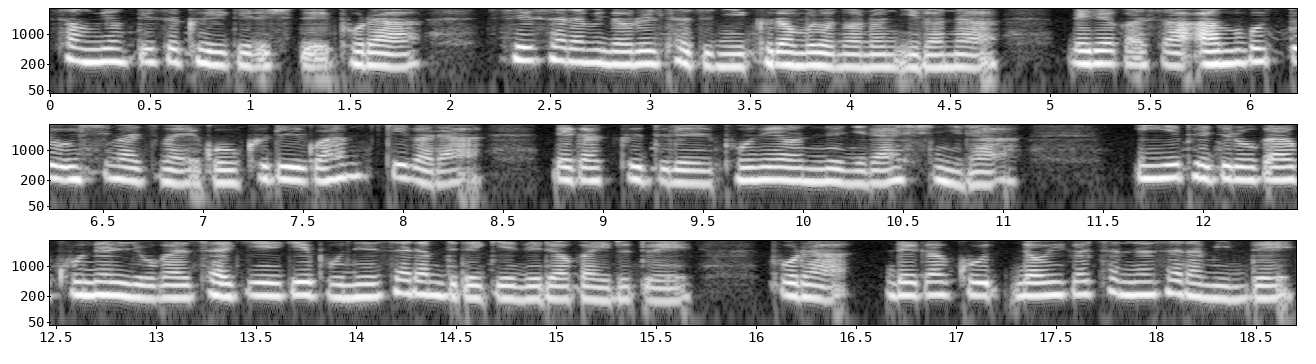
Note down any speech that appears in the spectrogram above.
성령께서 그에게 이르시되 보라 세 사람이 너를 찾으니 그러므로 너는 일어나 내려가서 아무것도 의심하지 말고 그들과 함께 가라 내가 그들을 보내었느니라 하시니라. 이에 베드로가 고넬료가 자기에게 보낸 사람들에게 내려가 이르되 보라 내가 곧 너희가 찾는 사람인데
